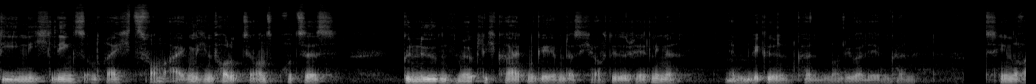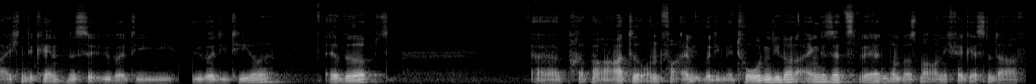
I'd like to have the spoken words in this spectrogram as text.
die nicht links und rechts vom eigentlichen Produktionsprozess genügend Möglichkeiten geben, dass sich auch diese Schädlinge entwickeln können und überleben können. Hinreichende Kenntnisse über die, über die Tiere erwirbt, äh, Präparate und vor allem über die Methoden, die dort eingesetzt werden und was man auch nicht vergessen darf,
